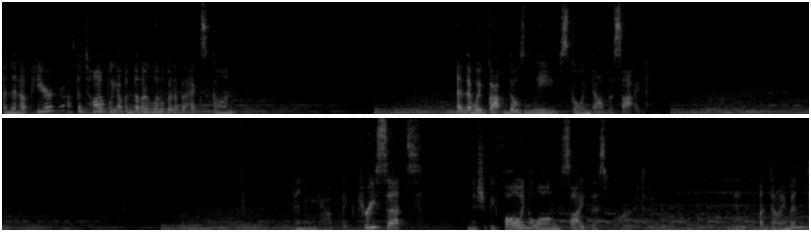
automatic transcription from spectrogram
And then up here at the top, we have another little bit of a hexagon. And then we've got those leaves going down the side. Three sets and they should be following alongside this part. And a diamond.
